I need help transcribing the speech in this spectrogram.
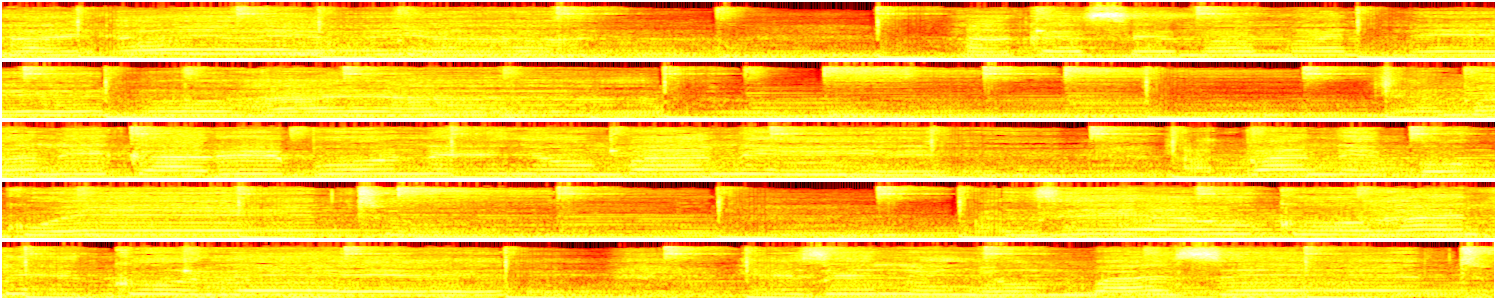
hayayayaya akasema maneno haya jamani karibuni nyumbani. Hapa ndipo kwetu kwanzia huku hadi kule. Hizi ni nyumba zetu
